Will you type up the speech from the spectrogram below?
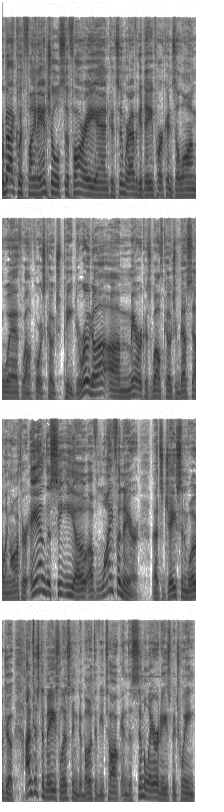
We're back with Financial Safari and consumer advocate Dave Perkins, along with, well, of course, Coach Pete D'Arruda, America's Wealth Coach and best-selling author, and the CEO of Life and Air. That's Jason Wojo. I'm just amazed listening to both of you talk and the similarities between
